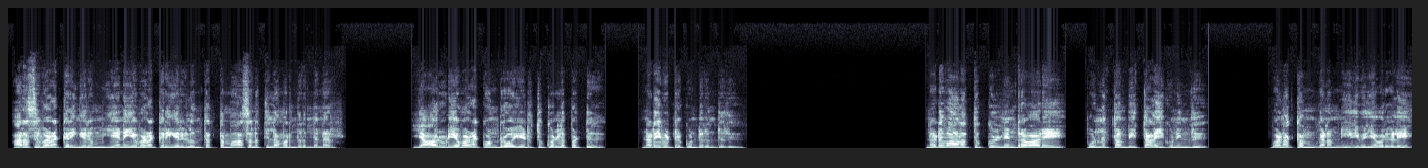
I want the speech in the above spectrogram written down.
அரசு வழக்கறிஞரும் ஏனைய வழக்கறிஞர்களும் தத்தம் ஆசனத்தில் அமர்ந்திருந்தனர். யாருடைய வழக்கொன்றோ எடுத்துக்கொள்ளப்பட்டு நடைபெற்றுக் கொண்டிருந்தது. நடுவானத்துக்குள் நின்றவாறே பொண்ணுத்தம்பி தலை குனிந்து வணக்கம் கணம் நீதிபதி அவர்களே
